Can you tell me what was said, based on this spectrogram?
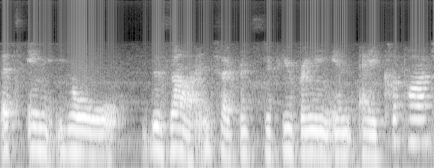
that's in your design so for instance if you're bringing in a clip art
